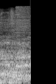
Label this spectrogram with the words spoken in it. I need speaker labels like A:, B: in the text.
A: 아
